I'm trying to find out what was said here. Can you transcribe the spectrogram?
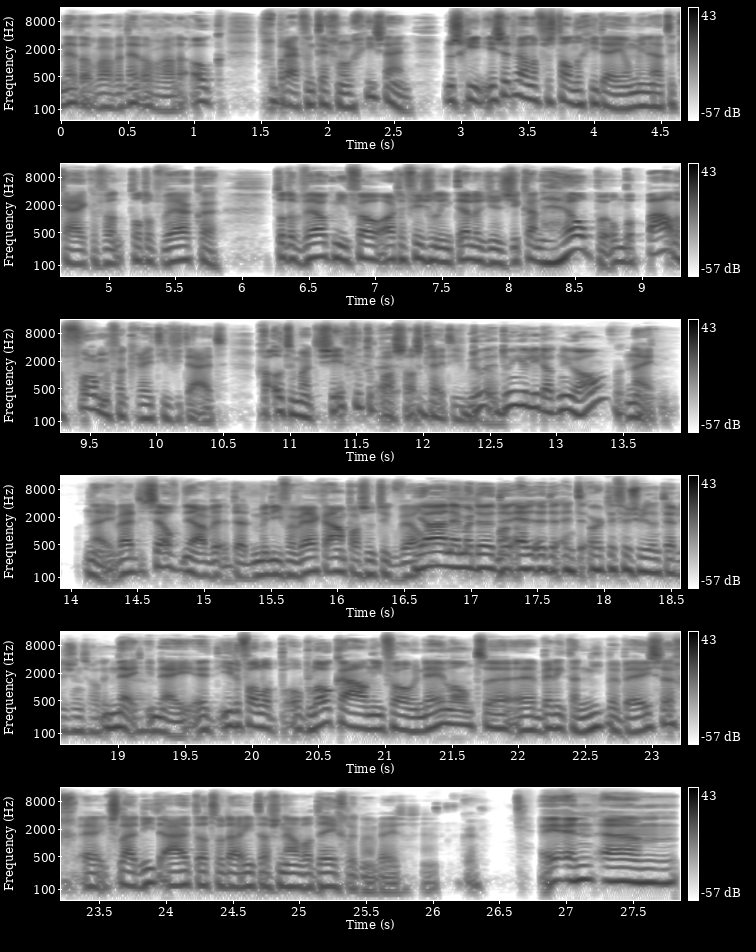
net, waar we het net over hadden, ook het gebruik van technologie zijn. Misschien is het wel een verstandig idee om naar te kijken van tot op, welke, tot op welk niveau artificial intelligence je kan helpen om bepaalde vormen van creativiteit geautomatiseerd toe te passen als creatief Doen, bureau. doen jullie dat nu al? Nee, nee, wij zelf, ja, we- de manier van werken aanpassen natuurlijk wel. Ja, nee, maar de, de, Maar- de, de artificial intelligence had ik. Nee, eh, nee. In ieder geval op, op lokaal niveau in Nederland eh, ben ik daar niet mee bezig. Eh, ik sluit niet uit dat we daar internationaal wel degelijk mee bezig zijn. Hey, en ehm,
